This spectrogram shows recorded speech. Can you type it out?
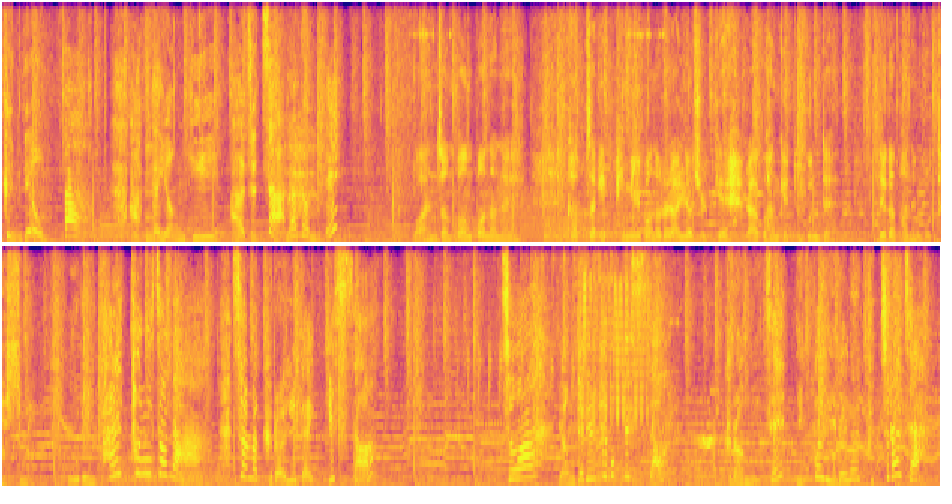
근데 오빠, 아까 연기 아주 잘하던데? 완전 뻔뻔하네. 갑자기 비밀번호를 알려줄게 라고 한 게 누군데 내가 반응 못했으면 우린 파이톤이잖아. 설마 그럴 리가 있겠어? 좋아, 연결이 회복됐어. 그럼 이제 니콜 일행을 구출하자.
